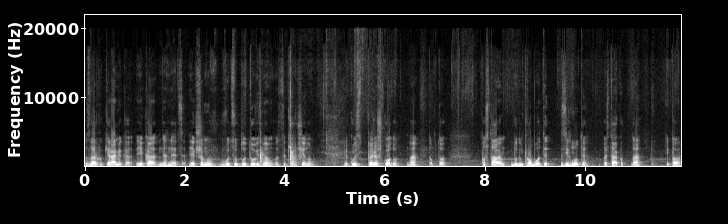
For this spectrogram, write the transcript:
Зверху кераміка, яка не гнеться. Якщо ми в цю плиту візьмемо ось таким чином якусь перешкоду, да? тобто поставимо, будемо пробувати зігнути ось так от. Да? Типа,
